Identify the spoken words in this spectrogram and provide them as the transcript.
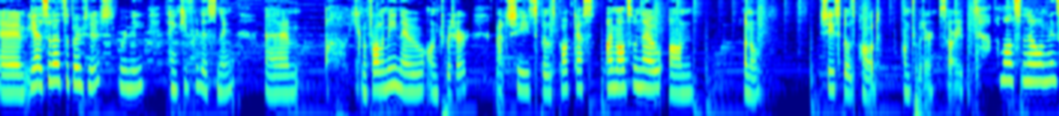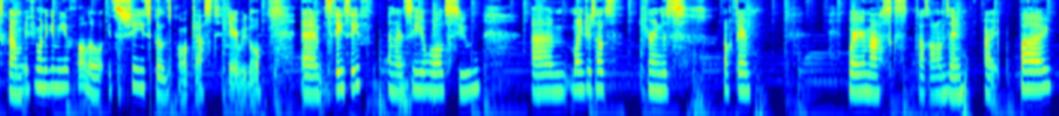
Um, yeah, so that's about it, really. Thank you for listening. Um, you can follow me now on Twitter at Shay Spills Podcast. I'm also now on. Oh no. Shay Spills Pod on Twitter. Sorry. I'm also now on Instagram. If you want to give me a follow, it's Shay Spills Podcast. There we go. Um, stay safe, and I'll see you all soon. Um, mind yourselves during this lockdown. Wear your masks. That's all I'm saying. Alright, bye.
